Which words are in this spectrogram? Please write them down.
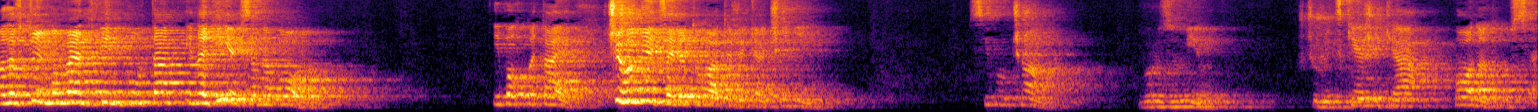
Але в той момент він був там і надіявся на Бога. І Бог питає, чи годиться рятувати життя, чи ні. Всі мовчали, бо розуміли, що людське життя понад усе.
